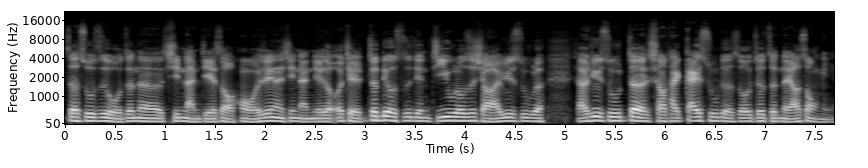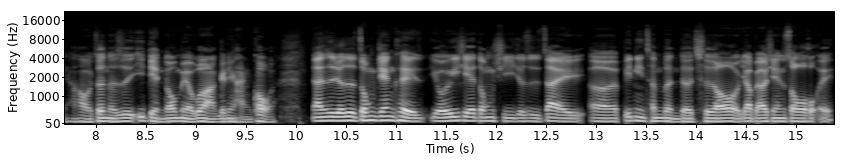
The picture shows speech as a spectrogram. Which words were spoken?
这数字我真的欣然接受，我现在欣然接受，而且这六十点几乎都是小台去输了，小台去输的小台该输的时候就真的要送你，然后真的是一点都没有办法跟你喊扣了，但是就是中间可以有一些东西，就是在呃濒临成本的时候要不要先收回，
